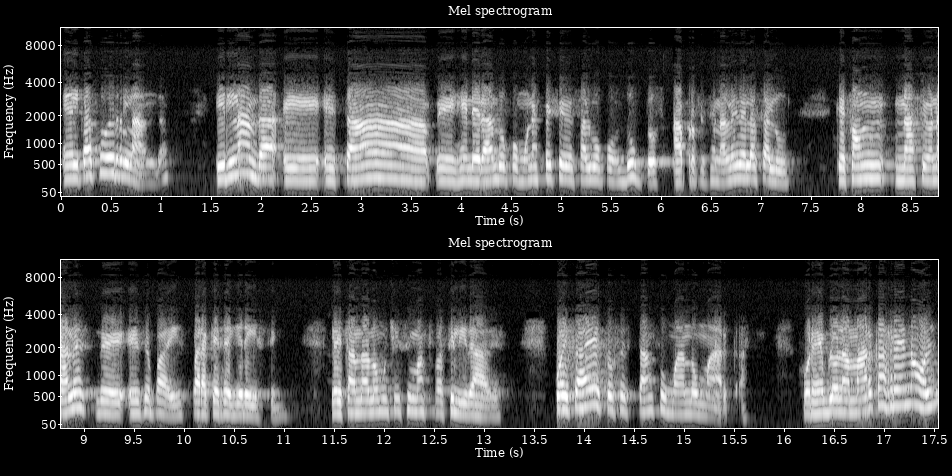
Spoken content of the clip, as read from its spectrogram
En el caso de Irlanda, Irlanda eh, está eh, generando como una especie de salvoconductos a profesionales de la salud que son nacionales de ese país para que regresen. Le están dando muchísimas facilidades. Pues a eso se están sumando marcas. Por ejemplo, la marca Renault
